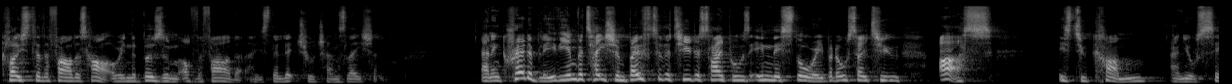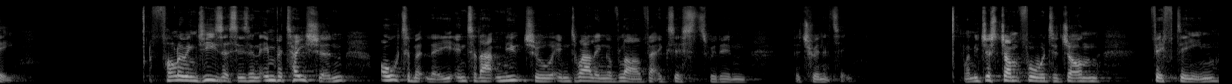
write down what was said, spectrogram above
close to the Father's heart or in the bosom of the Father, is the literal translation. And incredibly, the invitation both to the two disciples in this story, but also to us, is to come and you'll see. Following Jesus is an invitation ultimately into that mutual indwelling of love that exists within the Trinity. Let me just jump forward to John 15,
